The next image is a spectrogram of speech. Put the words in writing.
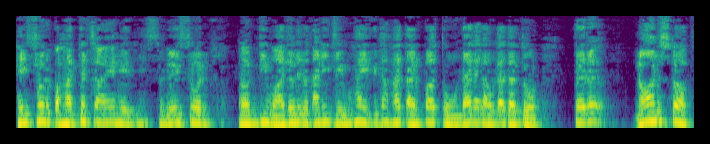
हे स्वर बहात्तर चाळे आहेत. हे सगळे स्वर अगदी वाजवले जातात. आणि जेव्हा एकदा हा तारपा तोंडाला लावला जातो तर नॉन स्टॉप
